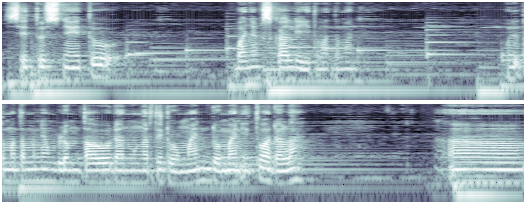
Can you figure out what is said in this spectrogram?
situsnya itu banyak sekali teman-teman. Untuk teman-teman yang belum tahu dan mengerti domain domain itu adalah uh,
